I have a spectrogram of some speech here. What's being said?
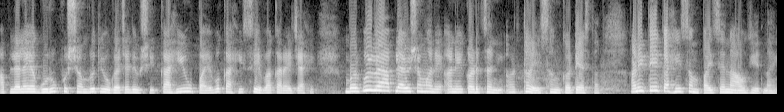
आपल्याला या गुरुपुष्यामृत योगाच्या दिवशी काही उपाय व काही सेवा करायची आहे. भरपूर वेळा आपल्या आयुष्यामध्ये अनेक अडचणी अडथळे संकटे असतात आणि ते काही संपायचे नाव घेत नाही.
